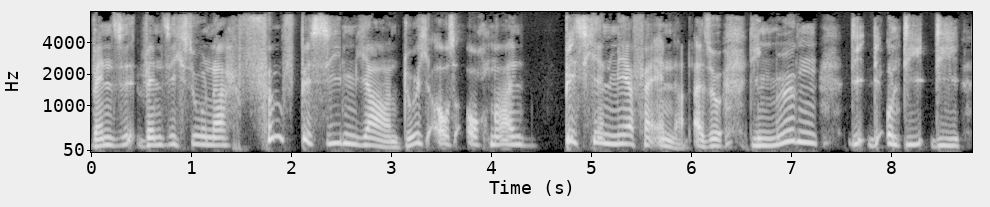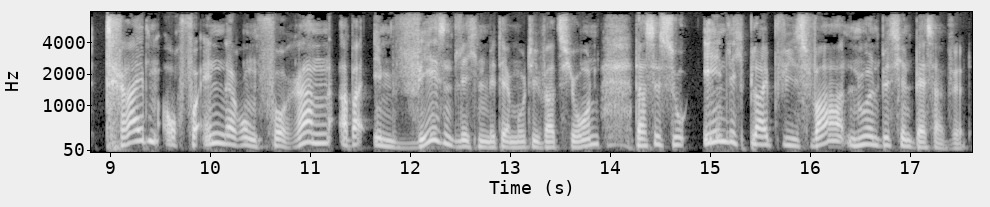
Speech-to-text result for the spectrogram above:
wenn sie, wenn sich so nach fünf bis sieben Jahren durchaus auch mal ein bisschen mehr verändert. Also die mögen die, die, und die, die treiben auch Veränderungen voran, aber im Wesentlichen mit der Motivation, dass es so ähnlich bleibt, wie es war, nur ein bisschen besser wird.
